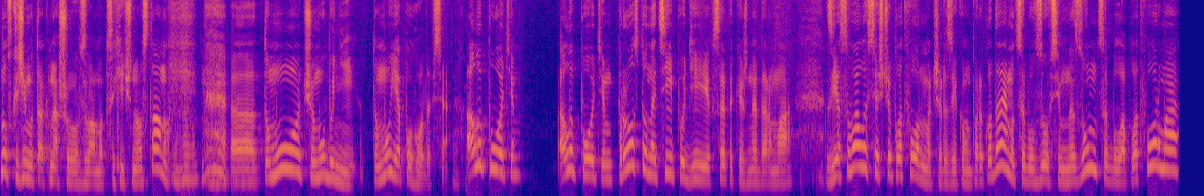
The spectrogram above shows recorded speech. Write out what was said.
Ну, скажімо так, нашого з вами психічного стану. Е, Тому чому би ні? Тому я погодився. Але потім, але потім, просто на цій події, все-таки ж не дарма. З'ясувалося, що платформа, через яку ми перекладаємо, це був зовсім не Zoom, це була платформа.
